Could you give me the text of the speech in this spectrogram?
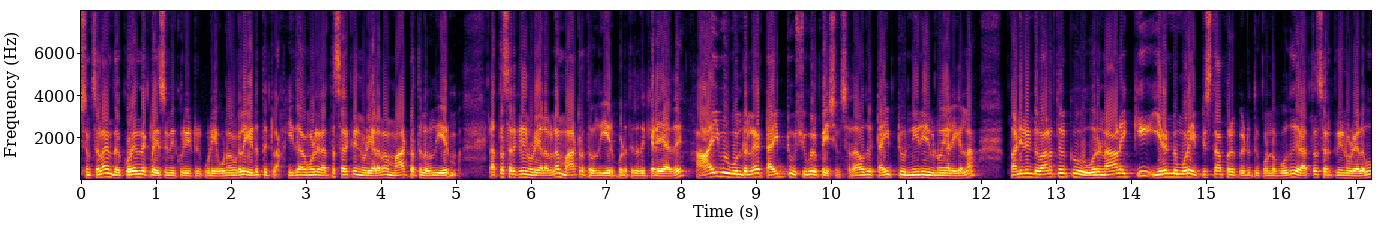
பேஷண்ட்ஸ் எல்லாம் இந்த குறைந்த கிளைசமிக் குறியீட்டு இருக்கக்கூடிய உணவுகளை எடுத்துக்கலாம். இது அவங்களுடைய ரத்த சர்க்கரையினுடைய அளவில் மாற்றத்தில் வந்து ஏற் ரத்த சர்க்கரையினுடைய அளவில் மாற்றத்தை வந்து ஏற்படுத்துறது கிடையாது. ஆய்வு ஒன்றில் டைப் டூ சுகர் பேஷண்ட்ஸ் அதாவது டைப் டூ நீரிழிவு நோயாளிகள்லாம் பன்னிரெண்டு வாரத்திற்கு ஒரு நாளைக்கு இரண்டு முறை பிஸ்தா பருப்பு எடுத்துக்கொண்ட போது ரத்த சர்க்கரையினுடைய அளவு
